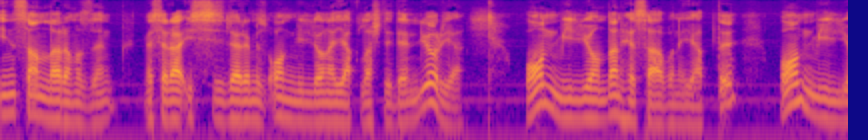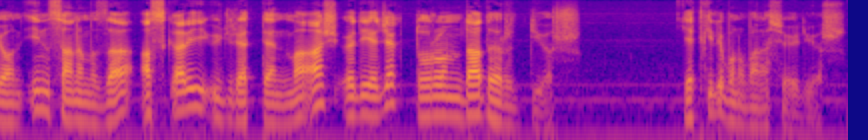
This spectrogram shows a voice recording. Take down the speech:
insanlarımızın Mesela işsizlerimiz 10 milyona yaklaştı deniliyor ya. 10 milyondan hesabını yaptı. 10 milyon insanımıza asgari ücretten maaş ödeyecek durumdadır diyor. Yetkili bunu bana söylüyor.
